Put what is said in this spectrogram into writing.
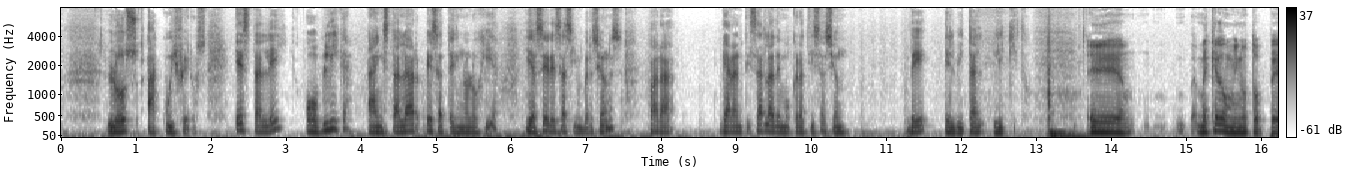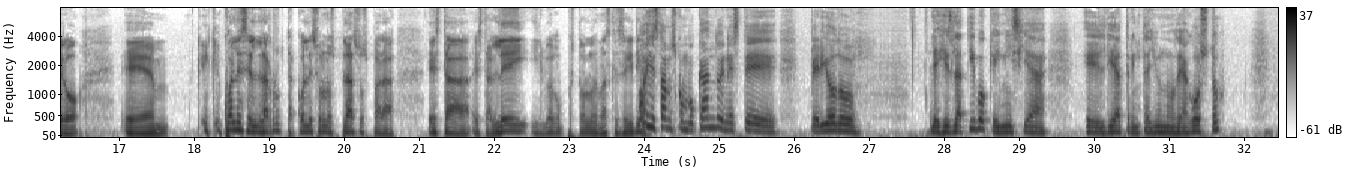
los acuíferos. Esta ley obliga a instalar esa tecnología y hacer esas inversiones para garantizar la democratización de el vital líquido. Eh, me queda un minuto, pero eh, ¿cuál es la ruta? ¿Cuáles son los plazos para esta, esta ley y luego pues todo lo demás que seguiría. Hoy estamos convocando en este periodo legislativo que inicia el día 31 de agosto.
